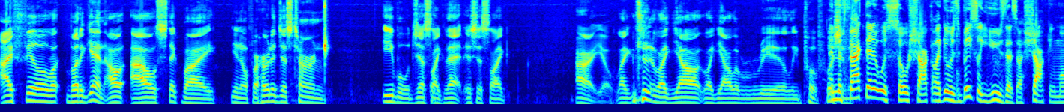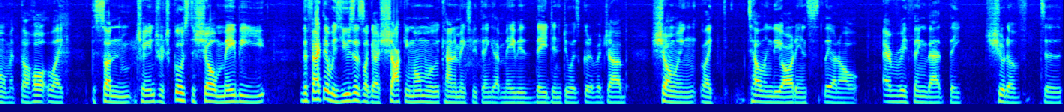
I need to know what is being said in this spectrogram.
I feel, but again, I'll I'll stick by you know, for her to just turn evil just like that, it's just like, all right, yo, like like y'all like y'all are really pu- pushing. and the it. fact that it was so shocking, like it was basically used as a shocking moment. The whole like the sudden change, which goes to show maybe you, the fact that it was used as like a shocking moment, kind of makes me think that maybe they didn't do as good of a job showing, like telling the audience, you know, everything that they should have to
